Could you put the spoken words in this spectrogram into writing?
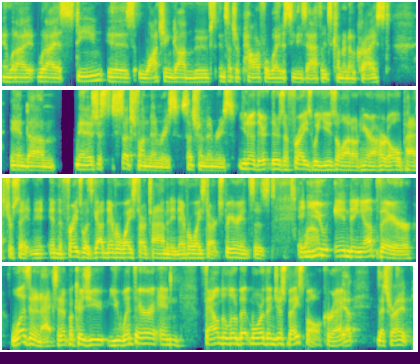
and what I what I esteem is watching God moves in such a powerful way to see these athletes come to know Christ. And um, man, it was just such fun memories, such fun memories. You know, there, there's a phrase we use a lot on here. I heard an old pastor say it, and, and the phrase was, "God never wastes our time, and He never wastes our experiences." And wow. you ending up there wasn't an accident because you you went there and found a little bit more than just baseball. Correct? Yep. That's right.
